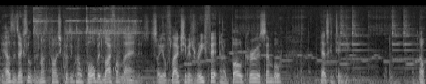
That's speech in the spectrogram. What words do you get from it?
Your health is excellent. There's nothing past quickly become bored with life on land. So your flagship is refit and a bold crew assembled. Let's continue. Oh,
